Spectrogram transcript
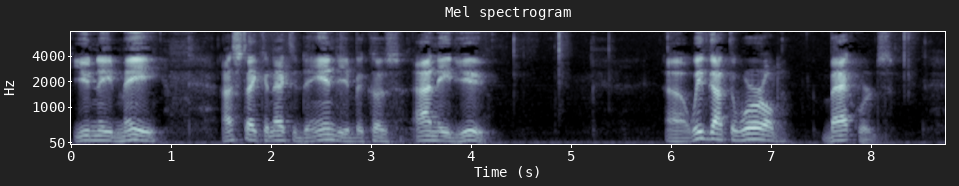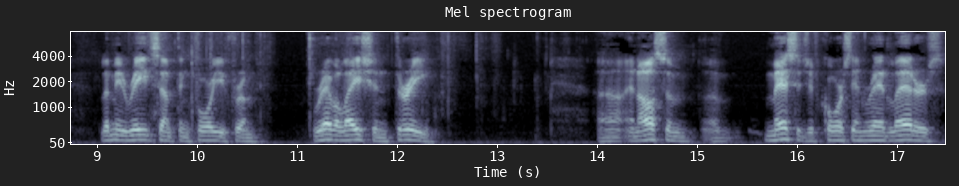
you need me. I stay connected to India because I need you. Uh, we've got the world backwards. Let me read something for you from Revelation 3. Uh, an awesome uh, message, of course, in red letters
